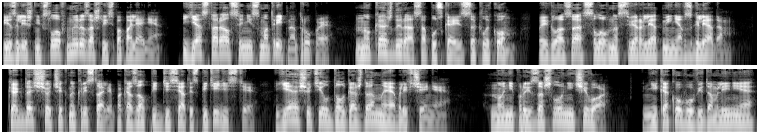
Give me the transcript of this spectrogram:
Без лишних слов мы разошлись по поляне. Я старался не смотреть на трупы, но каждый раз, опускаясь за клыком, твои глаза словно сверлят меня взглядом. Когда счетчик на кристалле показал 50 из 50, я ощутил долгожданное облегчение. Но не произошло ничего. Никакого уведомления,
